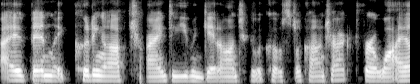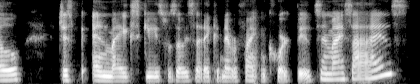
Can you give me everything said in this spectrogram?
I've been like putting off trying to even get onto a coastal contract for a while. Just and my excuse was always that I could never find cork boots in my size.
